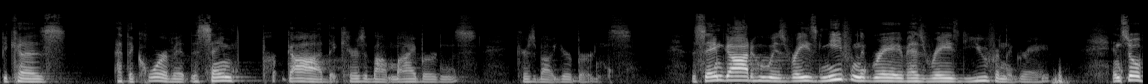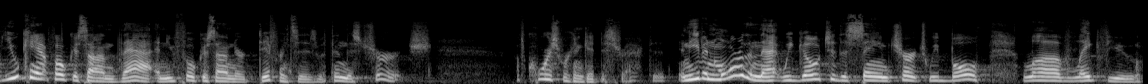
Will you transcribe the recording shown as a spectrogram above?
Because at the core of it, the same God that cares about my burdens cares about your burdens. The same God who has raised me from the grave has raised you from the grave. And so if you can't focus on that and you focus on their differences within this church, of course we're going to get distracted. And even more than that, we go to the same church. We both love Lakeview,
